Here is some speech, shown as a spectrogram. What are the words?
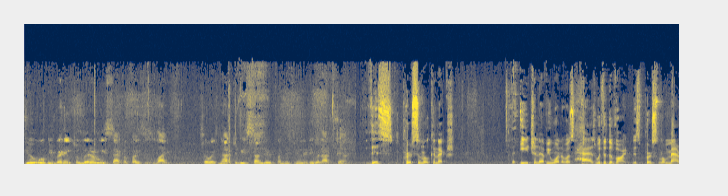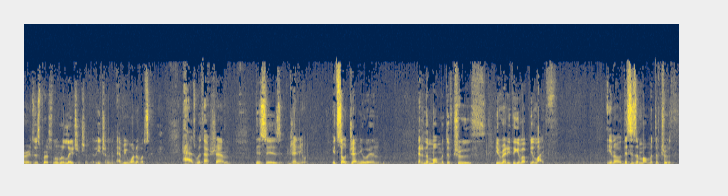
Jew will be ready to literally sacrifice his life so as not to be sundered from his unity with Hashem. This personal connection that each and every one of us has with the divine, this personal marriage, this personal relationship that each and every one of us has with Hashem, this is genuine. It's so genuine that in the moment of truth, you're ready to give up your life. You know, this is a moment of truth.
